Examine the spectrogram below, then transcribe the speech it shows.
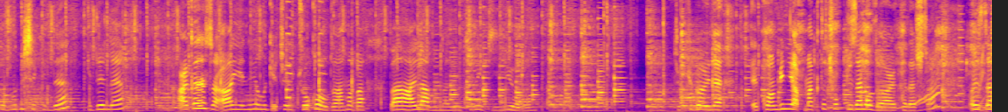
Hızlı bir şekilde gidelim. Arkadaşlar ay yeni yılı geçeli çok oldu ama ben ben hala bunlarınkini giyiyorum. Çünkü böyle e, kombin yapmakta çok güzel oluyor arkadaşlar. O yüzden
